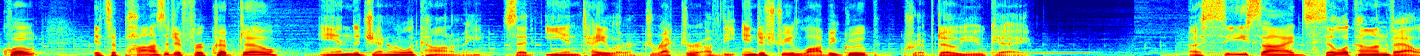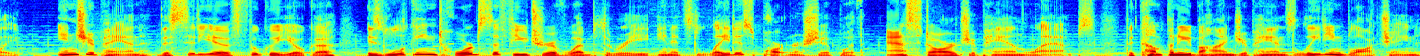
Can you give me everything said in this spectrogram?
Quote, It's a positive for crypto and the general economy, said Ian Taylor, Director of the industry lobby group Crypto UK. A seaside Silicon Valley in Japan, the city of Fukuoka is looking towards the future of Web3 in its latest partnership with Astar Japan Labs, the company behind Japan's leading blockchain,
